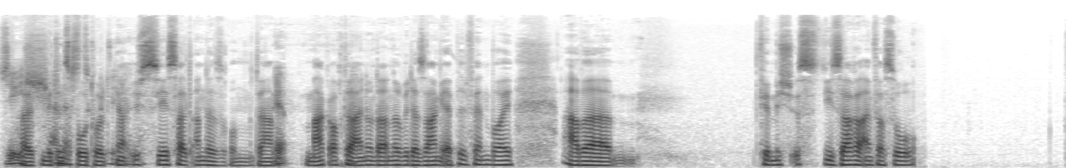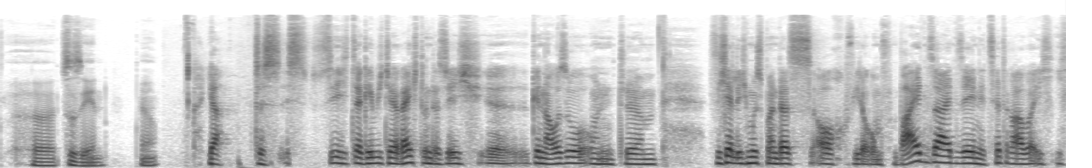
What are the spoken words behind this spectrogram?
sehe halt mit ins Boot holt. Ja, ich sehe es halt andersrum. Da ja. mag auch der ein oder andere wieder sagen Apple-Fanboy, aber für mich ist die Sache einfach so äh, zu sehen. Ja. Ja, das ist, sehe ich, da gebe ich dir recht und das sehe ich äh, genauso und ähm, Sicherlich muss man das auch wiederum von beiden Seiten sehen, etc. Aber ich, ich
